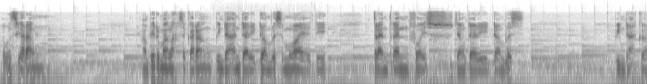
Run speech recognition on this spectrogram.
walaupun sekarang hampir malah sekarang pindahan dari Dumbles semua ya di tren-tren voice yang dari Dumbles pindah ke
